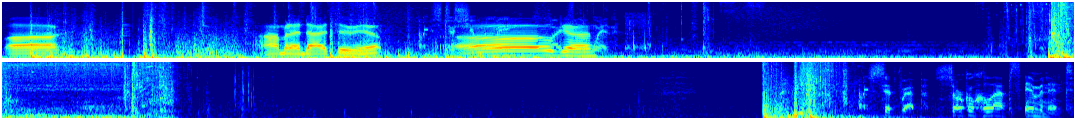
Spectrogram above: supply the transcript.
Fuck. I'm gonna die too, yep. It's just you Oh, and me. Fight for the God. Sit rep. Circle collapse imminent.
